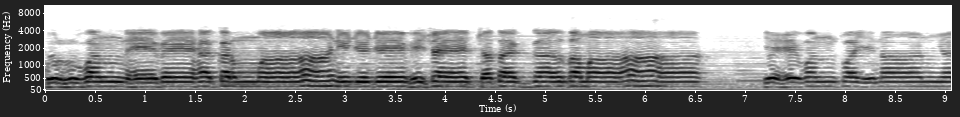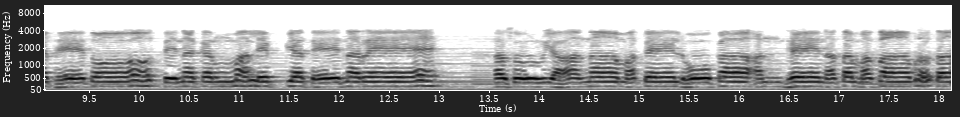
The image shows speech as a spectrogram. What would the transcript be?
कुर्वन्नेवेह कर्माणि जिजेभिषेच्छतग्समा एवं त्वयि नान्यथेतोऽस्ति न कर्म लिप्यते नरे। असूर्या नामते लोका अन्धेन तमसावृता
